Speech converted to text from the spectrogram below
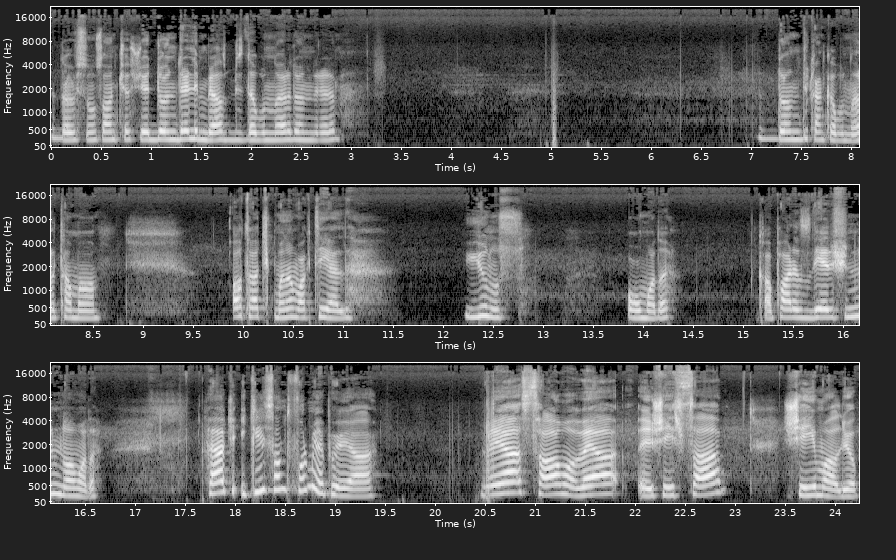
Davison Sanchez şöyle döndürelim biraz biz de bunları döndürelim. Döndü kanka bunları tamam. Atağa çıkmanın vakti geldi. Yunus. Olmadı. Kaparız diye düşündüm de olmadı. Fenerbahçe ikili santifor mu yapıyor ya? Veya sağ mı? Veya e, şey sağ şeyi mi aldı yok.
